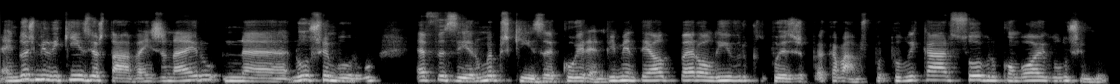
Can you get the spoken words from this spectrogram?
em 2015 eu estava em janeiro na, no Luxemburgo a fazer uma pesquisa com o Irene Pimentel para o livro que depois acabámos por publicar sobre o comboio do Luxemburgo.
